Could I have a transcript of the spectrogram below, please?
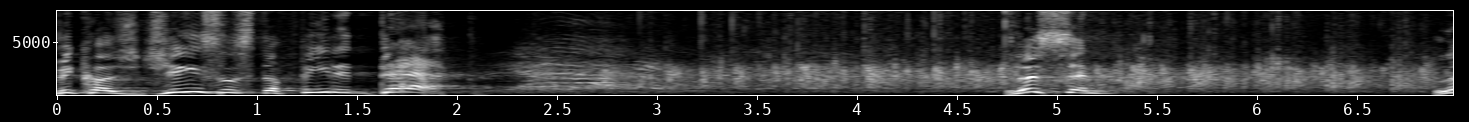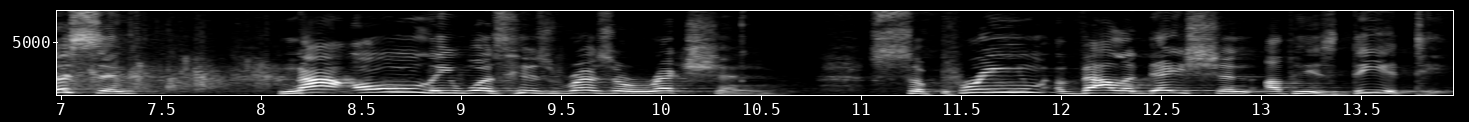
because Jesus defeated death. Listen, listen. Not only was his resurrection supreme validation of his deity,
